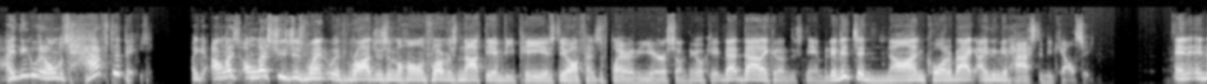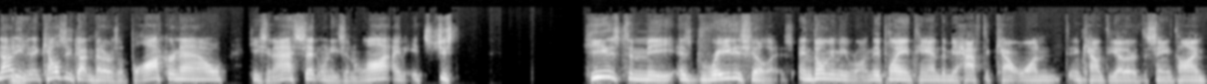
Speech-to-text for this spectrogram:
I think it would almost have to be. Like unless unless you just went with Rodgers and Mahomes, whoever's not the MVP is the offensive player of the year or something. Okay, that that I can understand. But if it's a non-quarterback, I think it has to be Kelce. And and not mm-hmm. even Kelce's gotten better as a blocker now. He's an asset when he's in a lot. I mean, it's just he is to me as great as Hill is. And don't get me wrong, they play in tandem. You have to count one and count the other at the same time.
